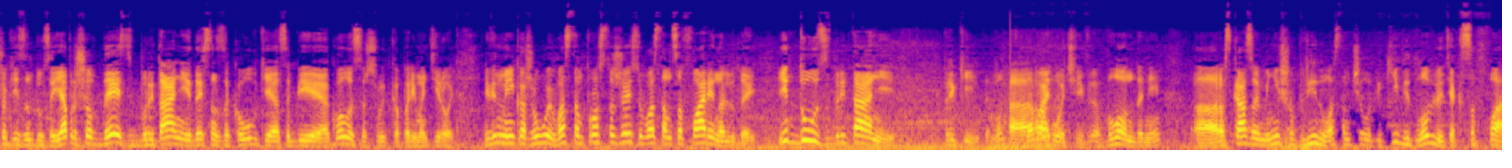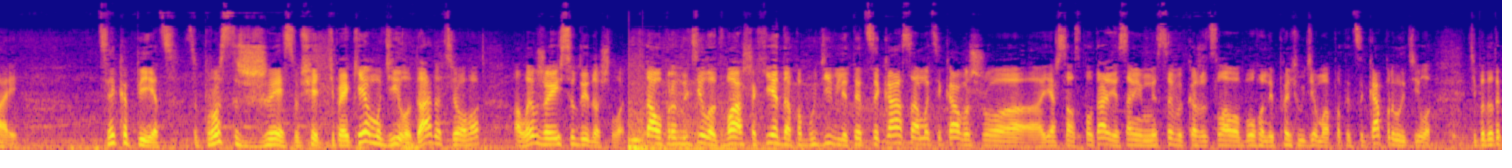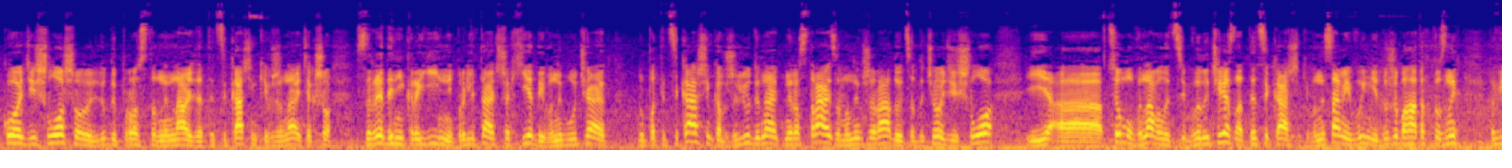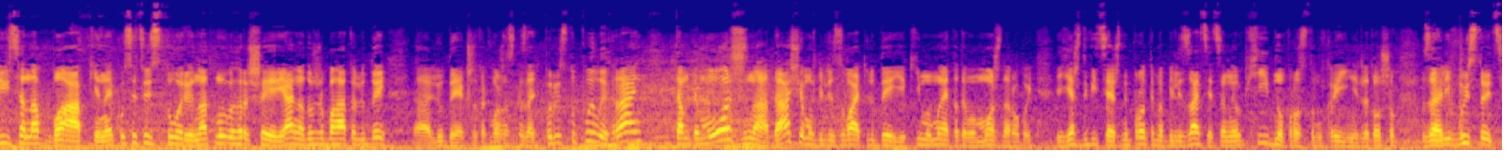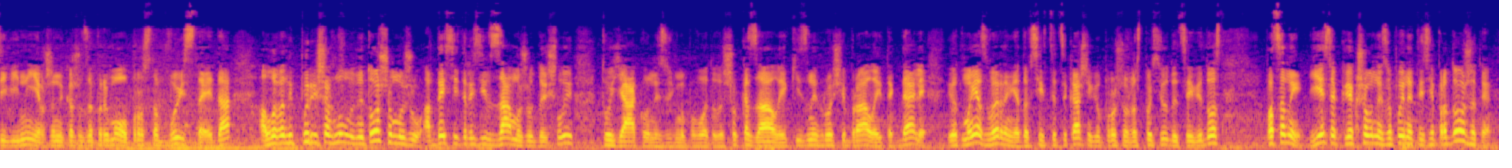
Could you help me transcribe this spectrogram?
Шок із індуса. Я прийшов десь в Британії, десь на закоулки, я собі колесо швидко поремонтувати. І він мені каже: ой, у вас там просто жесть, у вас там сафарі на людей. Індус в Британії. Прикиньте, ну давай робочий в Лондоні а, розказує мені, що блін, у вас там чоловіки відловлюють як сафарі. Це капець, це просто жесть. Вообще, типа, яке йому діло да, до цього, але вже і сюди дійшло. Там прилетіло два шахеда по будівлі ТЦК. Саме цікаве, що е, я ж сам з Полтави, самі місцеві кажуть, слава Богу, не по людям, а по ТЦК прилетіло. Типа до такого дійшло, що люди просто ненавидять ТЦКшників, вже навіть якщо всередині країни прилітають шахеди, вони влучають ну по ТЦКшникам, вже люди навіть не розстраюються, вони вже радуються, до чого дійшло. І а, в цьому вина величезна ТЦКшників. Вони самі винні. Дуже багато хто з них повівся на бабки, на якусь цю історію, на отмиви грошей. Реально дуже багато людей, е, людей, якщо так можна сказати, переступили грань там, де можна, да, ще мобілізувати людей, якими методами можна робити. І я ж дивіться, я ж не проти мобілізації, це необхідно просто в Україні для того, щоб взагалі вистояти цій війні. Я вже не кажу за перемогу, просто вистоять. Да? Але вони перешагнули не то, що межу, а 10 разів за межу дійшли. То як вони з людьми поводили, що казали, які з них гроші брали і так далі. І от моє звернення до всіх ТЦКшників, прошу розповсюдити цей відос. Пацани, якщо ви не зупинитесь і продовжите,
